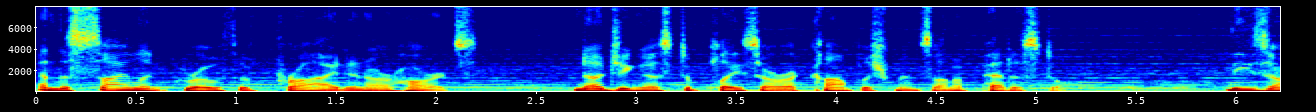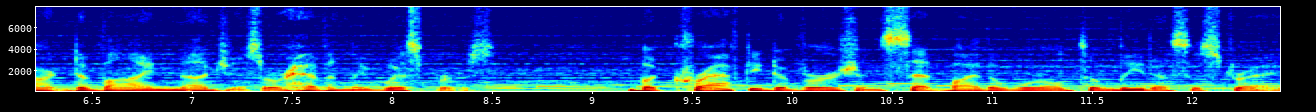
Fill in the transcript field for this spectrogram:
and the silent growth of pride in our hearts, nudging us to place our accomplishments on a pedestal. These aren't divine nudges or heavenly whispers, but crafty diversions set by the world to lead us astray.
